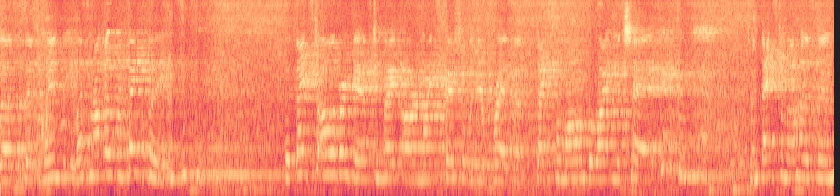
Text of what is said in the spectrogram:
does, and says, Wendy, let's not overthink things. But thanks to all of our guests who made our night special with your presence. Thanks to Mom for writing the check. and thanks to my husband,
